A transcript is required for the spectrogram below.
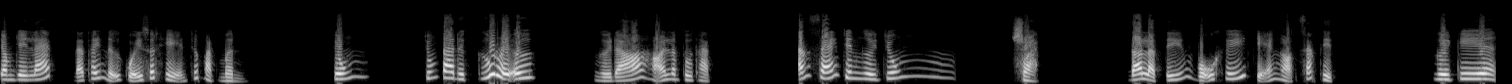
trong giây lát đã thấy nữ quỷ xuất hiện trước mặt mình. Chúng chúng ta được cứu rồi ư? Người đó hỏi lâm thu thạch. Ánh sáng trên người chúng soạt đó là tiếng vũ khí chẻ ngọt xác thịt. Người kia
